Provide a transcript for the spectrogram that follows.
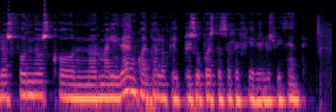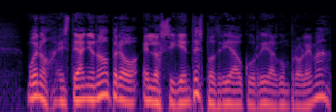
los fondos con normalidad en cuanto a lo que el presupuesto se refiere, Luis Vicente. Bueno, este año no, pero en los siguientes podría ocurrir algún problema.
